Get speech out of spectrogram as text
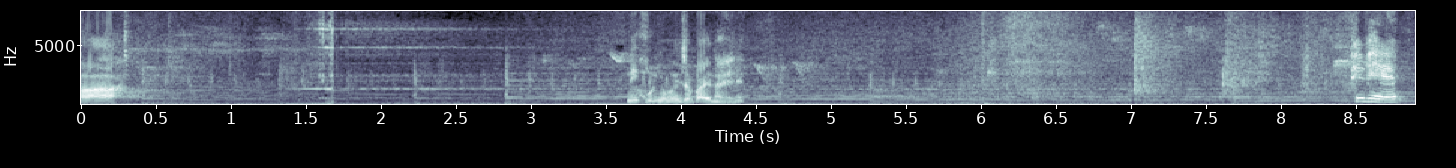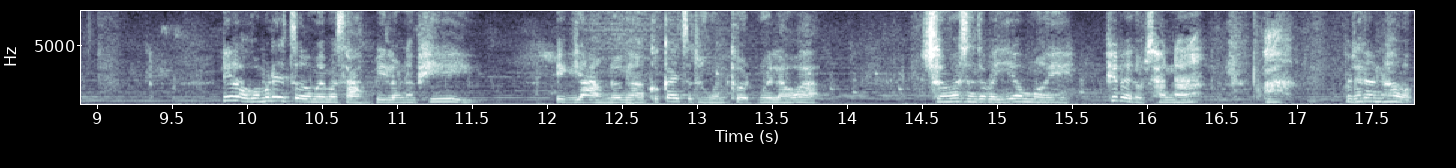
บา นี่คุณกำลังจะไปไหนเนี่ย พี่เพชร นี่เราก็ไม่ได้เจอเมย์มาสามปีแล้วนะพี่ อีกอย่างหนึ่งอะก็ใกล้จะถึงวันเกิดเมย์แล้วอะฉันว่าฉันจะไปเยี่ยมเมย์พี่ไปกับฉันนะ ไป ไปด้วยกันเถอะ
